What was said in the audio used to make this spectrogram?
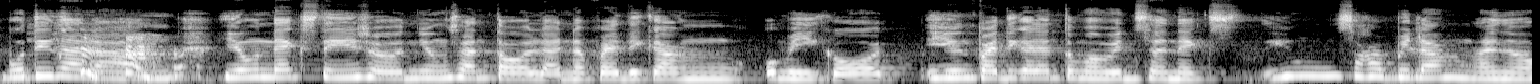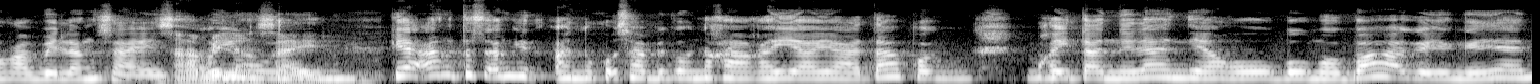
Buti na lang, yung next station, yung Santola, na pwede kang umikot. Yun, pwede ka lang tumawid sa next, yung sa kabilang, ano, kabilang side. Sa kabilang O, side. Kaya ang, tas ang, ano ko, sabi ko, nakakahiya yata. Pag makita nila, hindi ako bumaba, ganyan, ganyan.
